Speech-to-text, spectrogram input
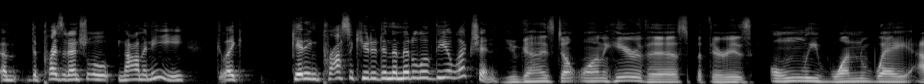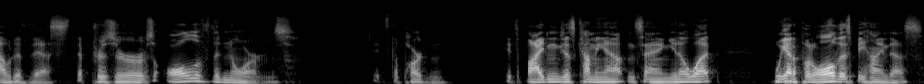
um, the presidential nominee like getting prosecuted in the middle of the election. You guys don't want to hear this, but there is only one way out of this that preserves all of the norms. It's the pardon. It's Biden just coming out and saying, you know what? We got to put all this behind us.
